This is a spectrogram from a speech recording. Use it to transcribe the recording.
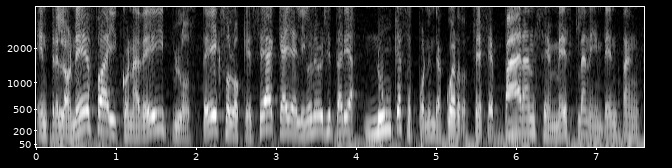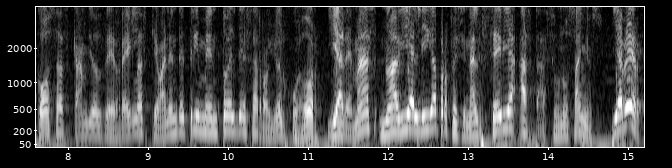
Entre la ONEFA y CONADEI, los TECs o lo que sea que haya liga universitaria, nunca se ponen de acuerdo. Se separan, se mezclan e inventan cosas, cambios de reglas que van en detrimento del desarrollo del jugador. Y además, no había liga profesional seria hasta hace unos años. Y a ver,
